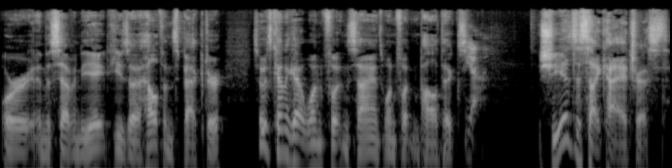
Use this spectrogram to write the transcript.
or in the 78, he's a health inspector. So he's kind of got one foot in science, one foot in politics. yeah She is a psychiatrist.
